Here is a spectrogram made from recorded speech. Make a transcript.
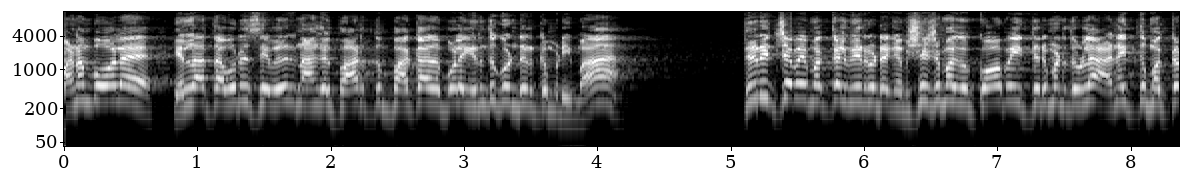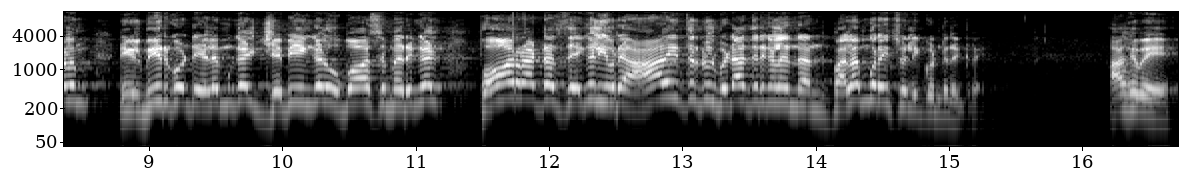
மனம் போல எல்லா தவறும் செய்வதற்கு நாங்கள் பார்த்தும் பார்க்காத போல இருந்து கொண்டு இருக்க முடியுமா? திருச்சபை மக்கள் வீர் கொண்டாங்க விசேஷமாக கோவை திருமணத்தில் உள்ள அனைத்து மக்களும் நீங்கள் வீர் கொண்டு எழும்புங்கள் ஜெபியுங்கள் உபவாசம் இருங்கள் போராட்டம் செய்யுங்கள் இவரை ஆலயத்திற்குள் விடாதீர்கள் என்று நான் பலமுறை சொல்லிக் கொண்டிருக்கிறேன். ஆகவே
